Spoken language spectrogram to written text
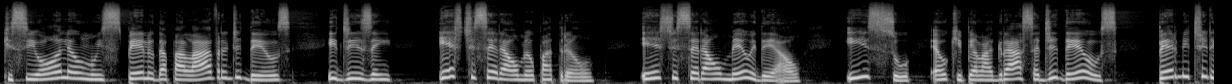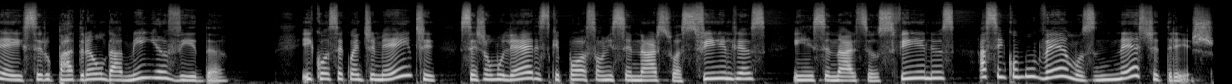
que se olham no espelho da palavra de Deus e dizem: Este será o meu padrão, este será o meu ideal. Isso é o que, pela graça de Deus, permitirei ser o padrão da minha vida. E, consequentemente, sejam mulheres que possam ensinar suas filhas e ensinar seus filhos assim como vemos neste trecho.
